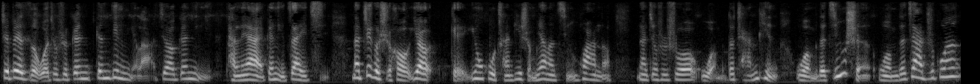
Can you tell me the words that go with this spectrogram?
这辈子我就是跟跟定你了，就要跟你谈恋爱，跟你在一起。那这个时候要给用户传递什么样的情话呢？那就是说我们的产品、我们的精神、我们的价值观、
